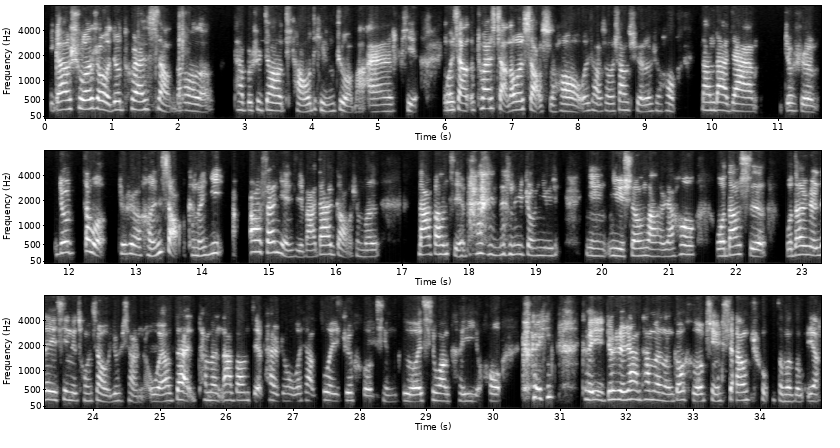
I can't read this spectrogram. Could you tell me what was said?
你刚刚说的时候，我就突然想到了，他不是叫调停者吗？INFP。我想突然想到我小时候，我小时候上学的时候，当大家就是就在我。就是很小，可能一二三年级吧，大家搞什么拉帮结派的那种女女女生嘛。然后我当时，我当时内心里从小我就想着，我要在他们那帮结派中，我想做一只和平鸽，希望可以以后可以可以就是让他们能够和平相处，怎么怎么样。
